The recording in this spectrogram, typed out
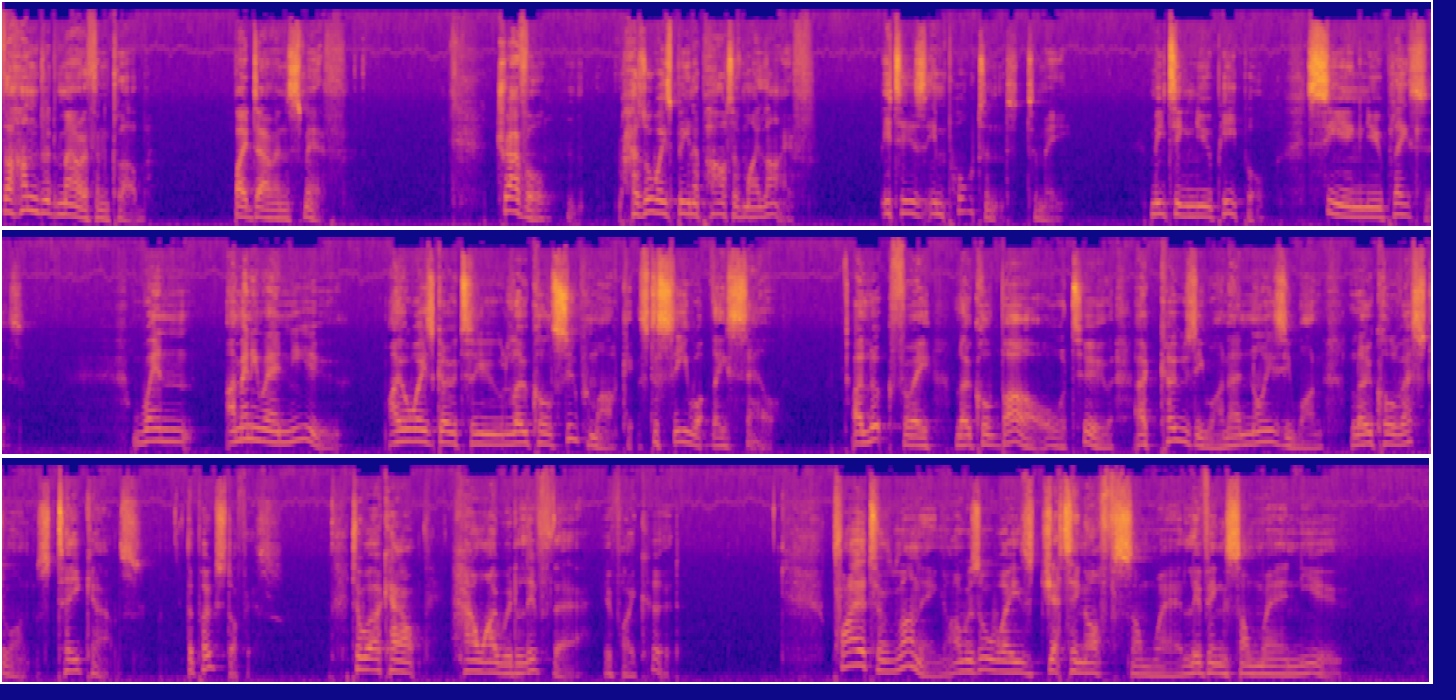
The Hundred Marathon Club by Darren Smith. Travel has always been a part of my life. It is important to me. Meeting new people, seeing new places. When I'm anywhere new, I always go to local supermarkets to see what they sell. I look for a local bar or two, a cosy one, a noisy one, local restaurants, takeouts, the post office, to work out how I would live there if I could. Prior to running, I was always jetting off somewhere, living somewhere new.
